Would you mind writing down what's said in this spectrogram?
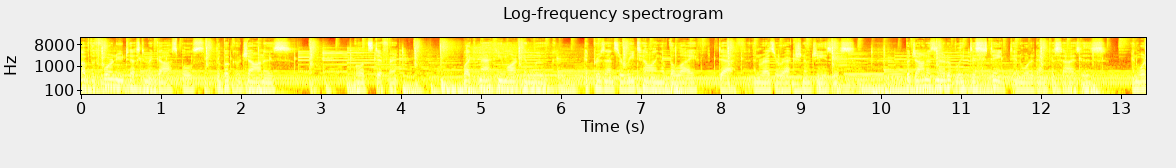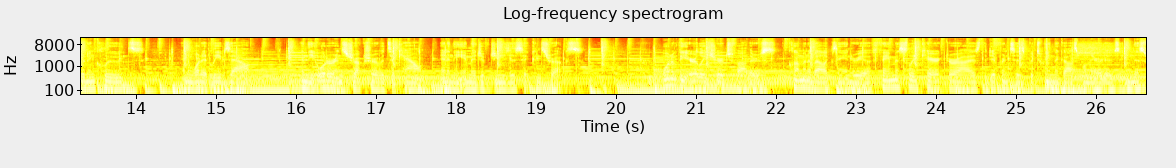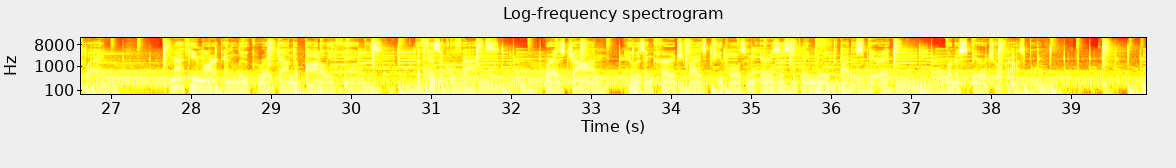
Of the four New Testament Gospels, the book of John is, well, it's different. Like Matthew, Mark, and Luke, it presents a retelling of the life, death, and resurrection of Jesus. But John is notably distinct in what it emphasizes, in what it includes, and what it leaves out, in the order and structure of its account, and in the image of Jesus it constructs. One of the early church fathers, Clement of Alexandria, famously characterized the differences between the gospel narratives in this way Matthew, Mark, and Luke wrote down the bodily things, the physical facts, whereas John, who was encouraged by his pupils and irresistibly moved by the Spirit, wrote a spiritual gospel.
